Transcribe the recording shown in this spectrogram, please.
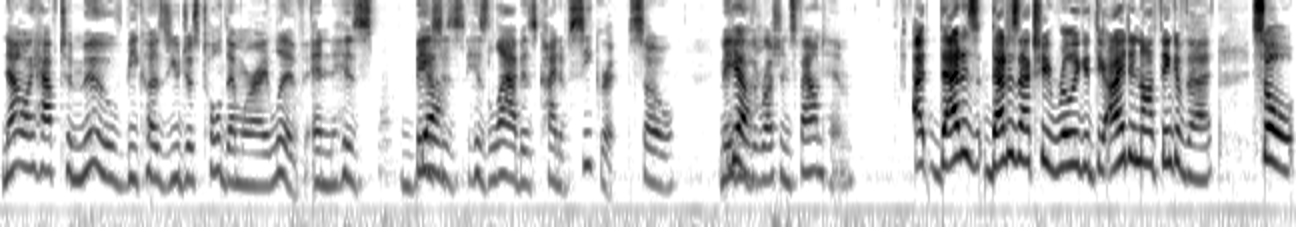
now I have to move because you just told them where I live and his base Yeah. is his lab is kind of secret so maybe Yeah. the Russians found him I, that is that is actually a really good theory. I did not think of that. So,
